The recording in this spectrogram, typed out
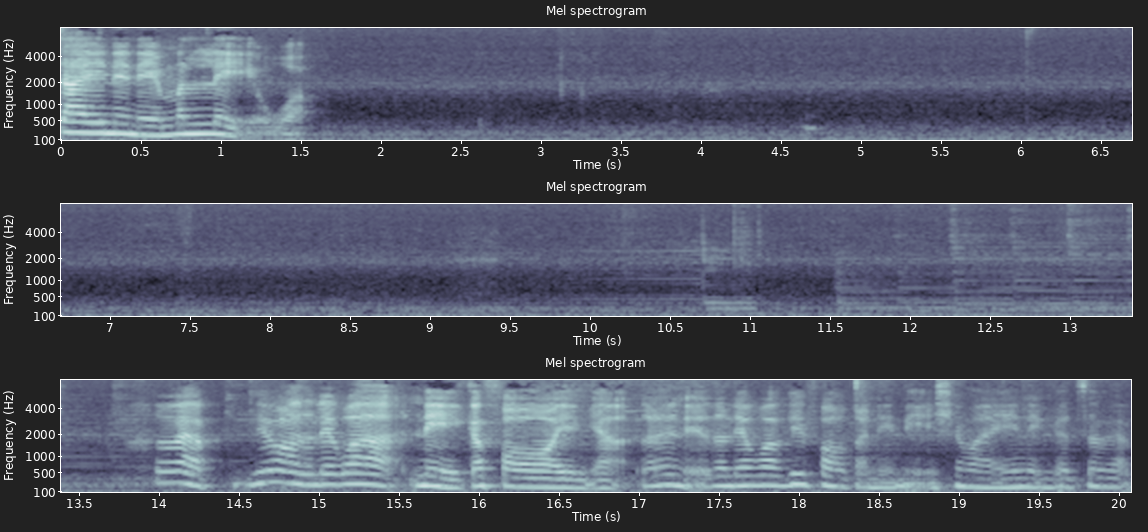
ใจเนเน่มันเหลวอะ คือแบบพี่ฟอจะเรียกว่าเนกับฟออย่างเงี้ย แล้วเนจะเรียกว่าพี่ฟอกับเนเน่ใช่ไหมเนก็จะแบบ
